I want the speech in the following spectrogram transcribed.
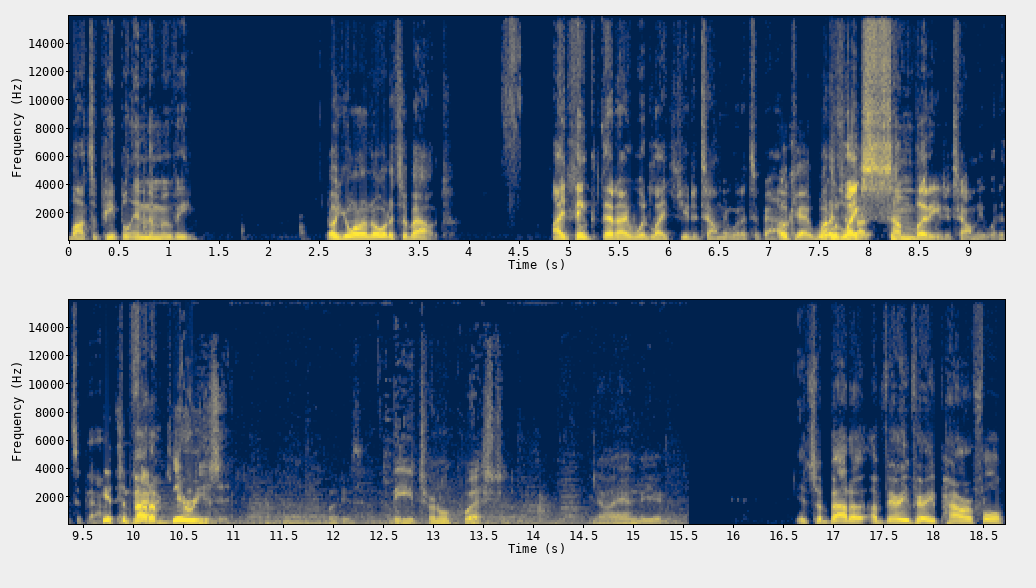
Lots of people in the movie. Oh, you want to know what it's about? I think that I would like you to tell me what it's about. Okay, What is it? I what would it's like about- somebody to tell me what it's about. It's in about a very Is it? What is it? The eternal question. No, I envy you. it's about a, a very very powerful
